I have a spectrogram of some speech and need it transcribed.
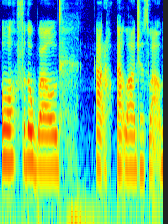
or for the world at, at large as well.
